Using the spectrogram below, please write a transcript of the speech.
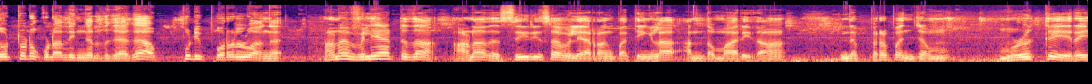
தொட்டுடக்கூடாதுங்கிறதுக்காக அப்படி புரள்வாங்க. ஆனால் விளையாட்டு தான். ஆனால் அதை சீரியஸாக விளையாடுறாங்க பார்த்தீங்களா? அந்த மாதிரி தான் இந்த பிரபஞ்சம் முழுக்க இறை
